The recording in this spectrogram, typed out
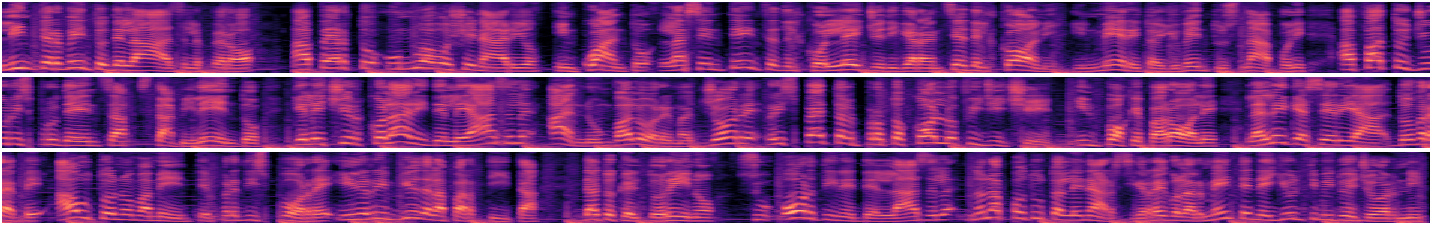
L'intervento della ASL però ha aperto un nuovo scenario, in quanto la sentenza del collegio di garanzia del CONI in merito a Juventus Napoli ha fatto giurisprudenza, stabilendo che le circolari delle ASL hanno un valore maggiore rispetto al protocollo FIGC. In poche parole, la Lega Serie A dovrebbe autonomamente predisporre il rinvio della partita, dato che il Torino, su ordine dell'ASL, non ha potuto allenarsi regolarmente negli ultimi due giorni,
